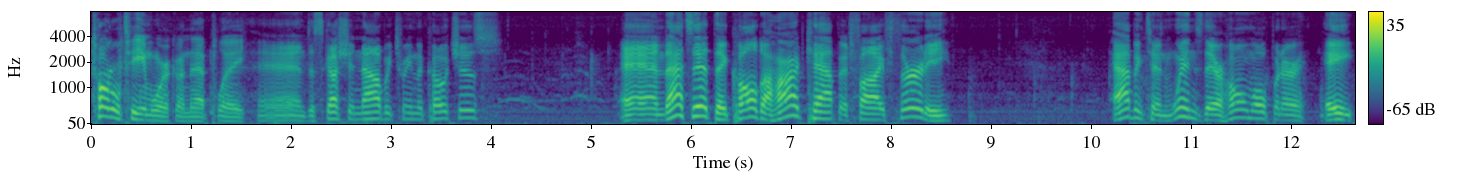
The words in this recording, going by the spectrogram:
Total teamwork on that play. And discussion now between the coaches. And that's it. They called a hard cap at 5:30. Abington wins their home opener 8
